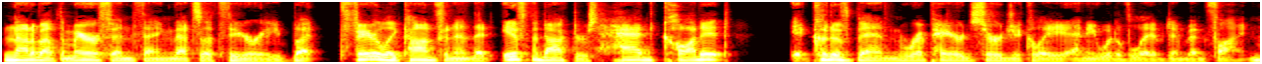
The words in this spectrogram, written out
not about the Marfan thing that's a theory but fairly confident that if the doctors had caught it it could have been repaired surgically and he would have lived and been fine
